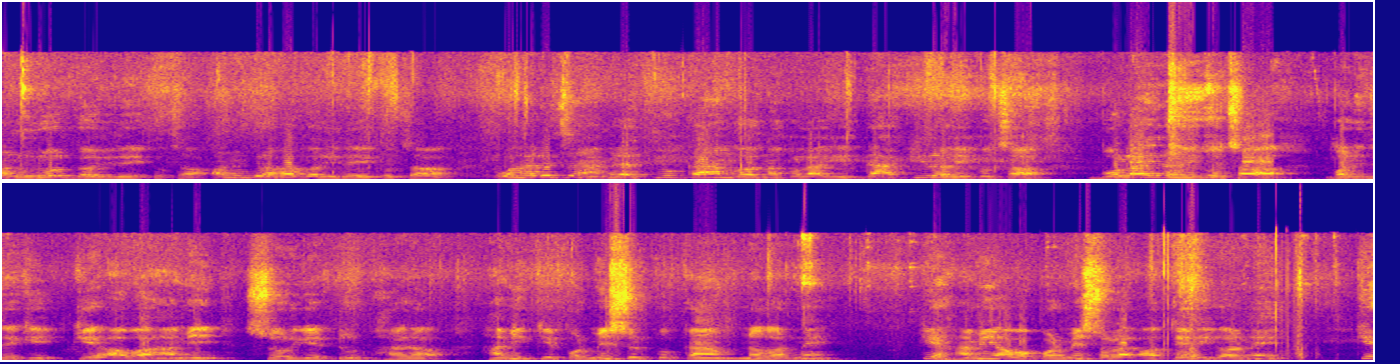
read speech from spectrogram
अनुरोध गरिरहेको छ अनुग्रह गरिरहेको छ उहाँले चाहिँ हामीलाई त्यो काम गर्नको लागि डाकिरहेको छ बोलाइरहेको छ भनेदेखि के अब हामी स्वर्गीय दूत भएर हामी के परमेश्वरको काम नगर्ने? के हामी अब परमेश्वरलाई अत्यारी गर्ने? के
